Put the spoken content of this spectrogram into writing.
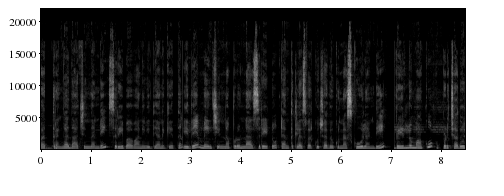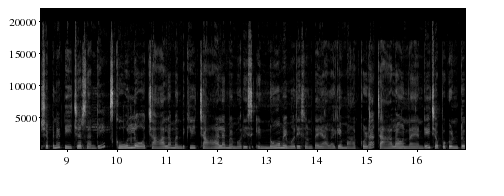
భద్రంగా దాచిందండి శ్రీ భవానీ విద్యానికేతన్. ఇదే మేము చిన్నప్పుడు నర్సరీ టు టెన్త్ క్లాస్ వరకు చదువుకున్న స్కూల్ అండి. వీళ్ళు మాకు అప్పుడు చదువు చెప్పిన టీచర్స్ అండి. స్కూల్లో చాలా మందికి చాలా మెమొరీస్ ఎన్నో మెమొరీస్ ఉంటాయి. అలాగే మాకు కూడా చాలా ఉన్నాయండి. చెప్పుకుంటూ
